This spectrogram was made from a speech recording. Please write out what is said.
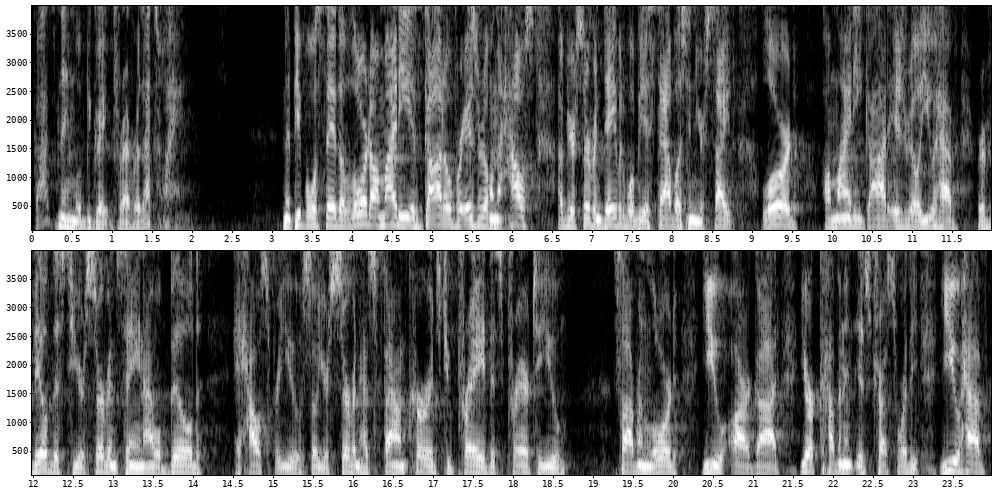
God's name will be great forever. That's why. And then people will say, The Lord Almighty is God over Israel, and the house of your servant David will be established in your sight. Lord Almighty God, Israel, you have revealed this to your servant, saying, I will build a house for you. So your servant has found courage to pray this prayer to you. Sovereign Lord, you are God. Your covenant is trustworthy. You have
